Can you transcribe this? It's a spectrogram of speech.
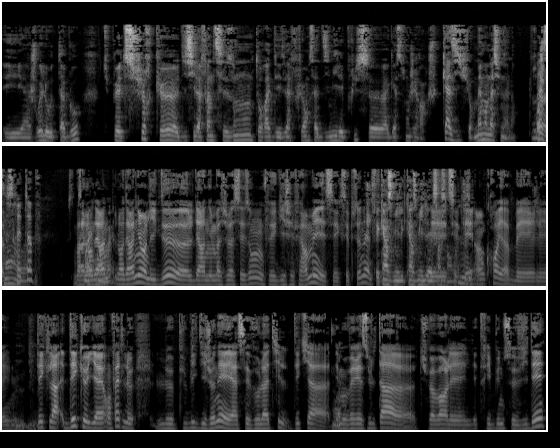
et à jouer le haut de tableau, tu peux être sûr que d'ici la fin de saison, tu auras des affluences à 10 000 et plus à Gaston Gérard. Je suis quasi sûr, même en national. Hein. Ouais, ce serait top. Bah, l'an, dernier, ouais. dernier, en Ligue 2, euh, le dernier match de la saison, on fait guichet fermé et c'est exceptionnel. Ça fait 15 000, 15 500. C'était ouais. incroyable. Et les, mmh. Dès que la, dès qu'il y a, en fait, le, le public dijonnais est assez volatile. Dès qu'il y a des mauvais résultats, euh, tu vas voir les, les tribunes se vider.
